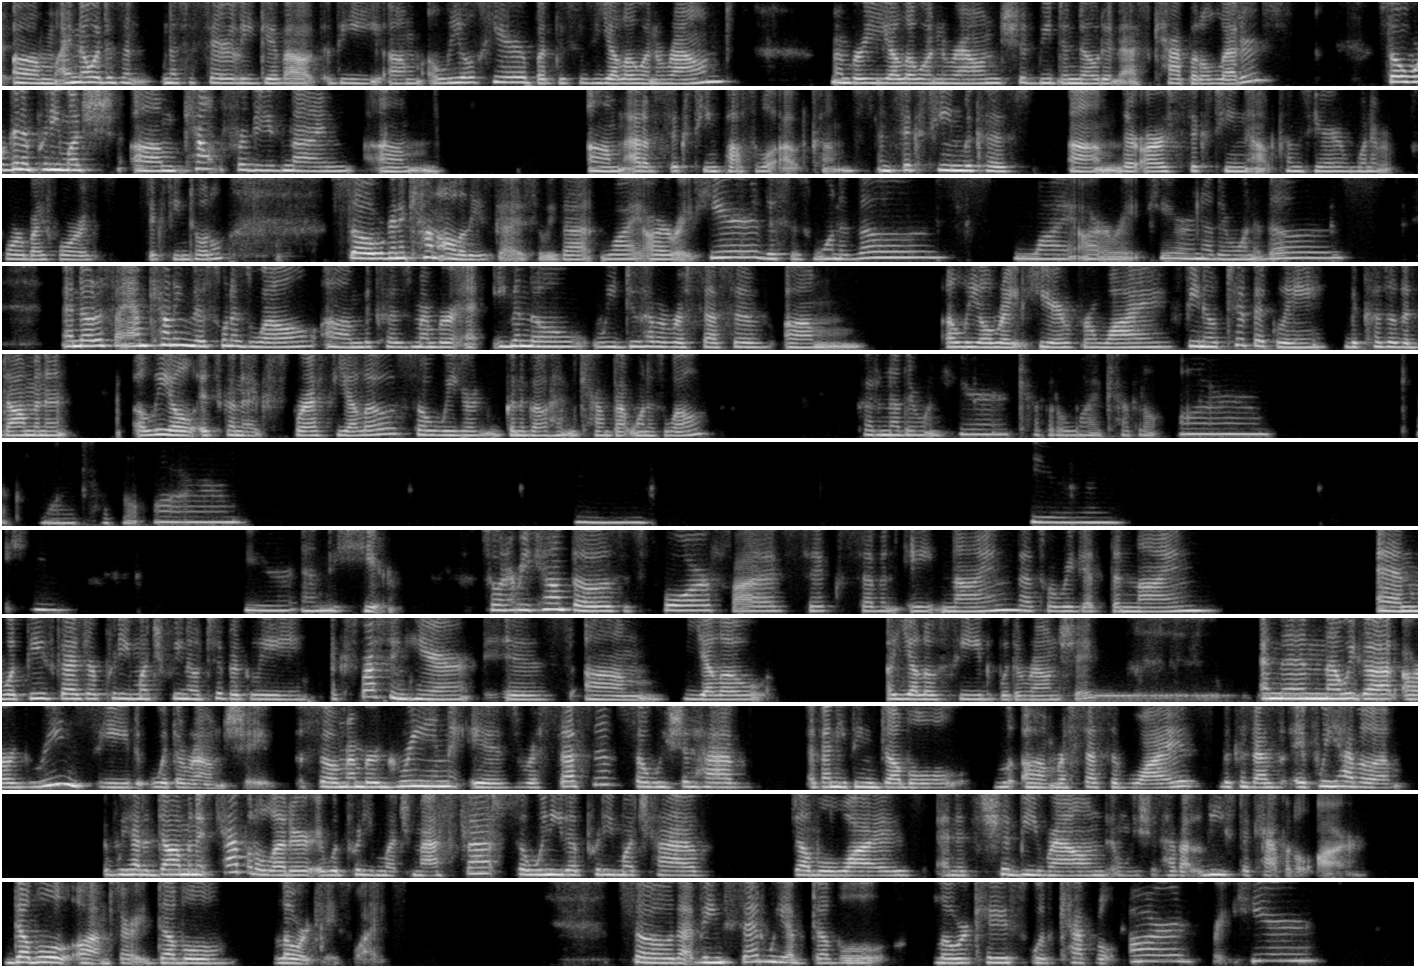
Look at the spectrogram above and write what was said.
um, I know it doesn't necessarily give out the um, alleles here, but this is yellow and round. Remember yellow and round should be denoted as capital letters. So we're gonna pretty much um, count for these nine um, um, out of 16 possible outcomes. And 16 because um, there are 16 outcomes here, whenever four by four is 16 total. So we're going to count all of these guys. So we got YR right here. This is one of those. YR right here, another one of those. And notice I am counting this one as well, um, because remember, even though we do have a recessive um, allele right here for Y, phenotypically, because of the dominant allele, it's going to express yellow. So we are going to go ahead and count that one as well. Got another one here, capital Y, capital R, capital Y, capital R. Hmm. Here, here, here, and here. So whenever you count those, it's four, five, six, seven, eight, nine. That's where we get the nine. And what these guys are pretty much phenotypically expressing here is um, yellow, a yellow seed with a round shape. And then now we got our green seed with a round shape. So remember green is recessive. So we should have if anything, double um, recessive Ys, because as if we have a, if we had a dominant capital letter, it would pretty much mask that. So we need to pretty much have double Ys, and it should be round, and we should have at least a capital R. Double, oh, I'm sorry, double lowercase y's. So that being said, we have double lowercase with capital R right here,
